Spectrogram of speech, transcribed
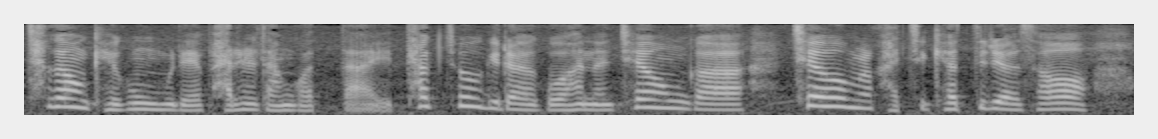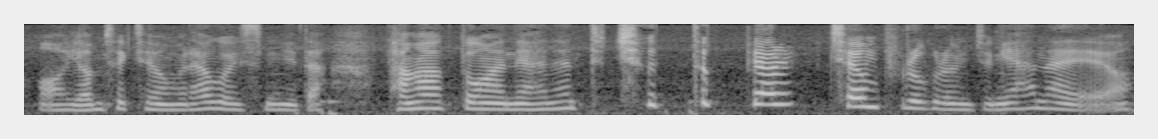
차가운 계곡물에 발을 담궜다. 이 탁족이라고 하는 체험과 체험을 같이 곁들여서 어, 염색 체험을 하고 있습니다. 방학 동안에 하는 특, 특별 체험 프로그램 중에 하나예요.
